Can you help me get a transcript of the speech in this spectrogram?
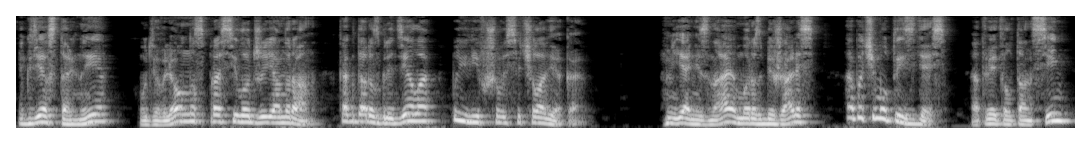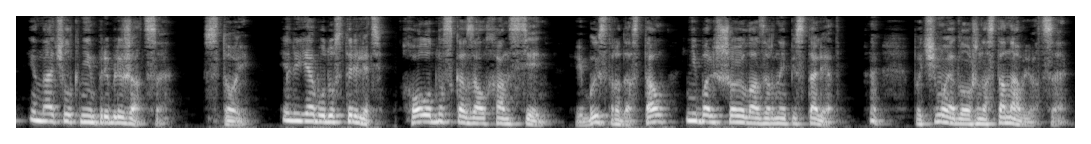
И где остальные?» – удивленно спросила Джиян Ран, когда разглядела появившегося человека. «Я не знаю, мы разбежались. А почему ты здесь?» – ответил Тан Синь и начал к ним приближаться. «Стой, или я буду стрелять», – холодно сказал Хан Сень и быстро достал небольшой лазерный пистолет – Почему я должен останавливаться?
